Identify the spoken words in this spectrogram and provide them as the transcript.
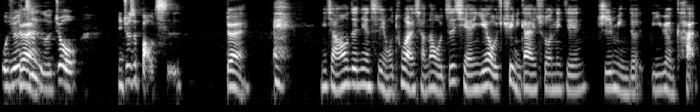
我觉得这个就你就是保持。对，哎，你讲到这件事情，我突然想到，我之前也有去你刚才说那间知名的医院看，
